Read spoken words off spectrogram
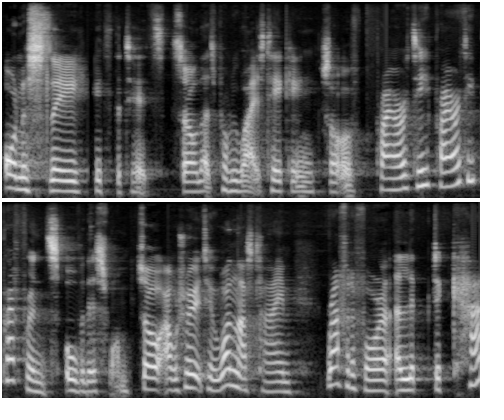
honestly, it's the tits. So that's probably why it's taking sort of priority, priority preference over this one. So I will show it to you one last time. Rhaphidophora elliptica,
